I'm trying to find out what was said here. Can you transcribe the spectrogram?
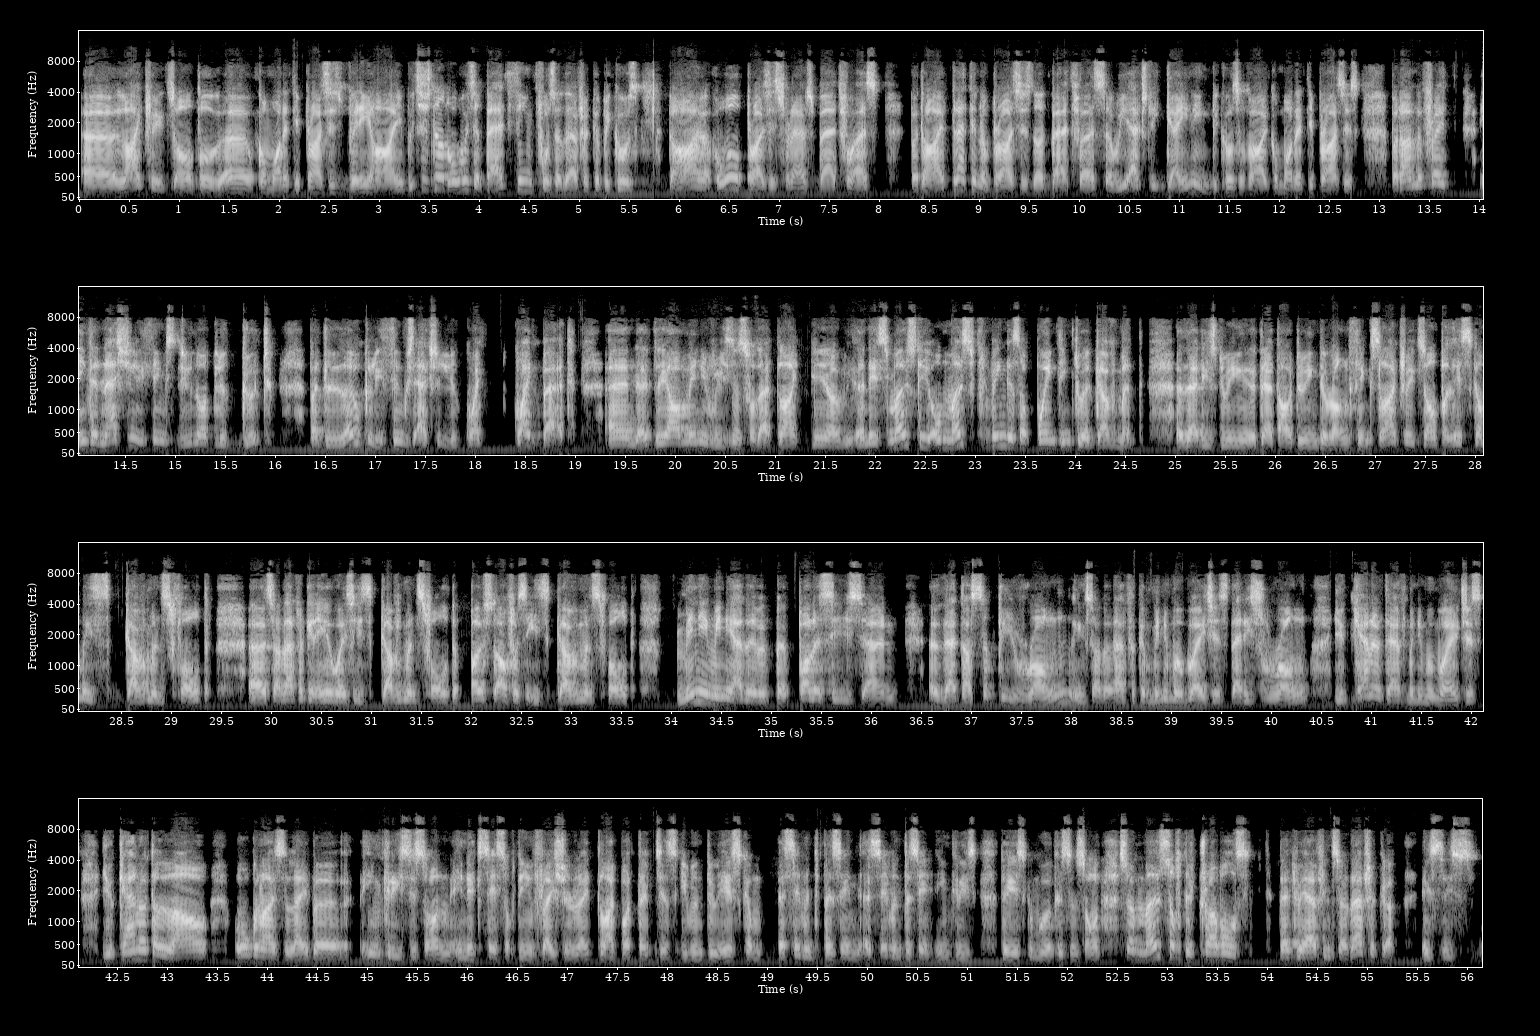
Uh, like, for example, uh, commodity prices very high, which is not always a bad thing for South Africa because the high oil price is perhaps bad for us, but the high platinum price is not bad for us. So we're actually gaining because of high commodity prices. But I'm afraid internationally things do not look good, but locally things actually look quite quite bad. And uh, there are many reasons for that. Like, you know, and it's mostly, or most fingers are pointing to a government that is doing, that are doing the wrong things. Like, for example, Eskom is government's fault. Uh, South African Airways is government's fault. The post office is government's fault. Many, many other uh, policies and uh, that are simply wrong in South Africa. Minimum wages, that is wrong. You cannot have minimum wages. You cannot allow organized labor increases on in excess of the inflation rate, like what they've just given to Eskom, a 70%, a 7% increase to Eskom workers and so on. So most of the troubles that we have in South Africa is, is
